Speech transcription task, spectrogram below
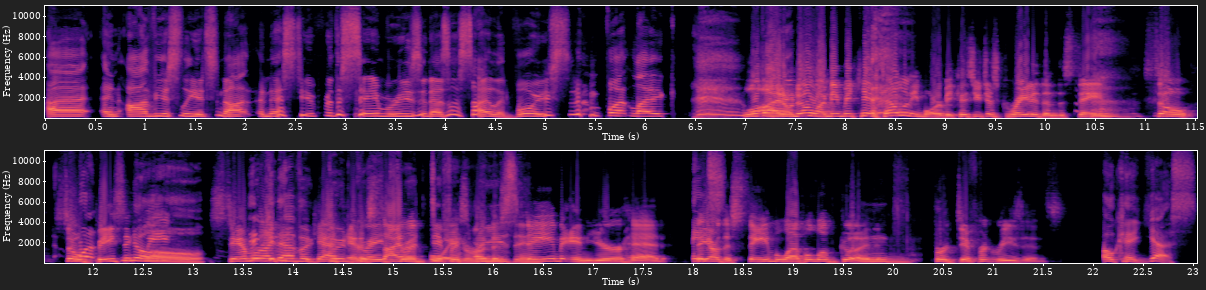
Uh, and obviously it's not an S tier for the same reason as a silent voice, but like, Well, I don't know. I mean, we can't tell anymore because you just graded them the same. So, so What? basically, no. Samurai have Pizza a Cat good and a grade for a silent voice different are the same in your head. They are the same level of good Mm, for different reasons. Okay, yes,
